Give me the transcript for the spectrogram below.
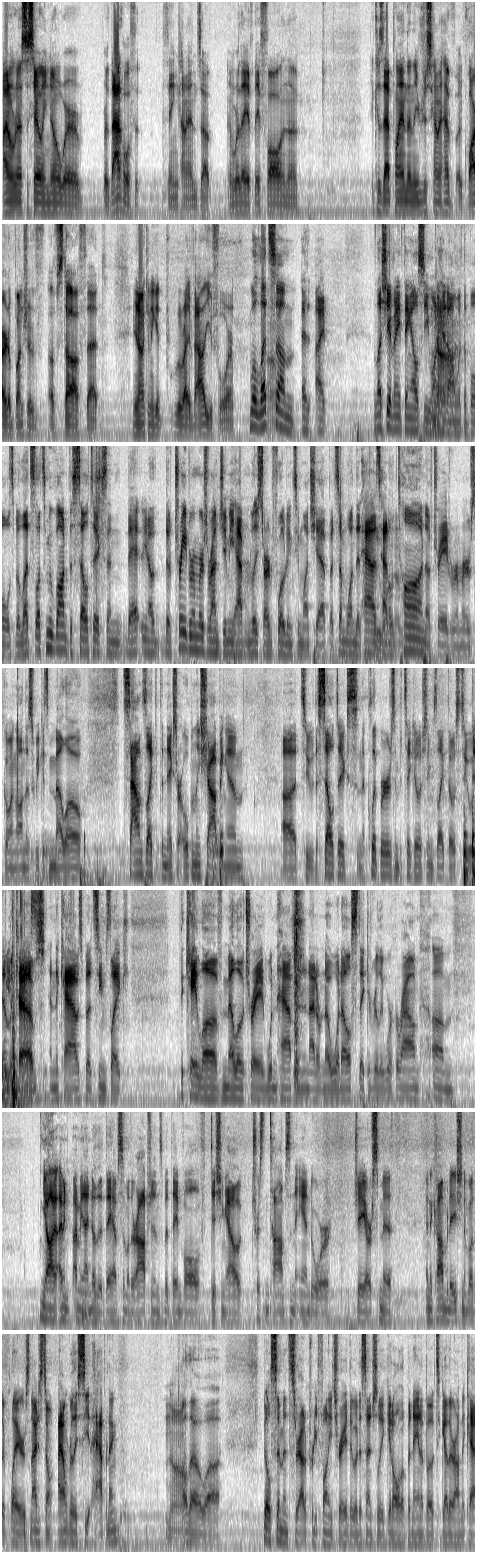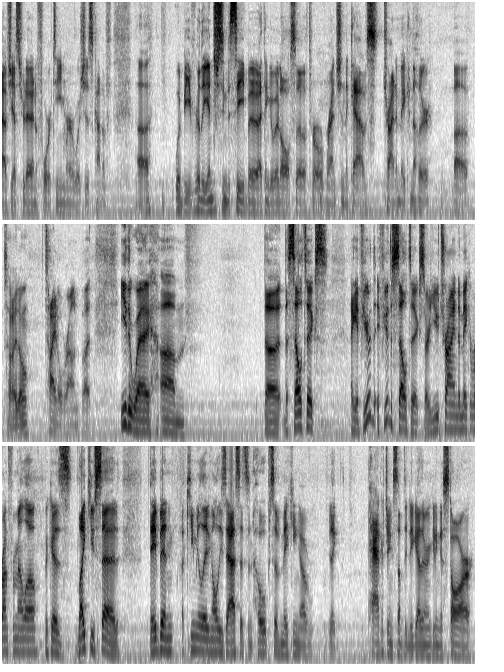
I don't necessarily know where where that whole th- thing kind of ends up and where they they fall in the because that plan then you just kind of have acquired a bunch of, of stuff that you're not going to get the right value for. Well, let's um, um I unless you have anything else you want to nah. hit on with the Bulls, but let's let's move on to the Celtics and that you know the trade rumors around Jimmy haven't really started floating too much yet, but someone that has had a ton of trade rumors going on this week is Melo. It sounds like that the Knicks are openly shopping him. Uh, to the Celtics and the Clippers in particular, seems like those two and the, the Cavs and the Cavs, but it seems like the K Love Melo trade wouldn't happen, and I don't know what else they could really work around. Um, Yeah, I I mean, I mean, I know that they have some other options, but they involve dishing out Tristan Thompson and or J.R. Smith and a combination of other players, and I just don't, I don't really see it happening. No. Although uh, Bill Simmons threw out a pretty funny trade that would essentially get all the banana boat together on the Cavs yesterday in a four-teamer, which is kind of uh, would be really interesting to see. But I think it would also throw a wrench in the Cavs trying to make another uh, title title run. But either way, um, the the Celtics. Like if you're the, if you're the Celtics, are you trying to make a run for Melo? Because like you said, they've been accumulating all these assets in hopes of making a like packaging something together and getting a star.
